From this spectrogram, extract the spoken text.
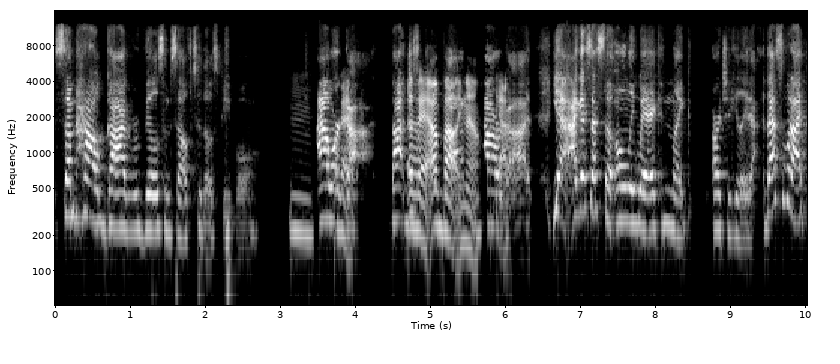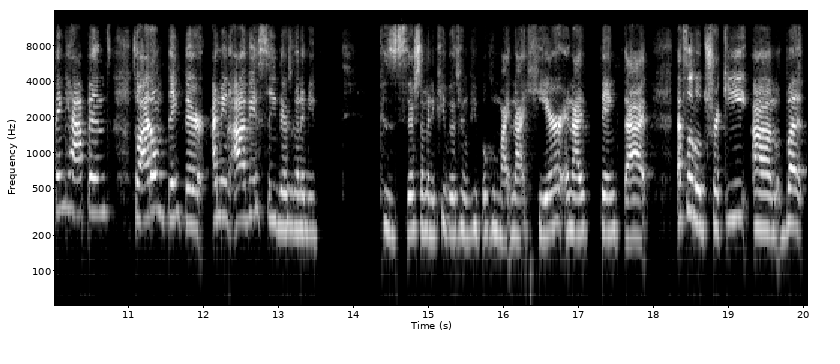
somehow god reveals himself to those people Mm. our Okay. god not just Okay, our I'm following God, now. our Yeah. god yeah i guess that's the only way i can like articulate it that's what i think happens so i don't think there i mean obviously there's going to be because there's so many people there's going to be people who might not hear and i think that that's a little tricky um but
